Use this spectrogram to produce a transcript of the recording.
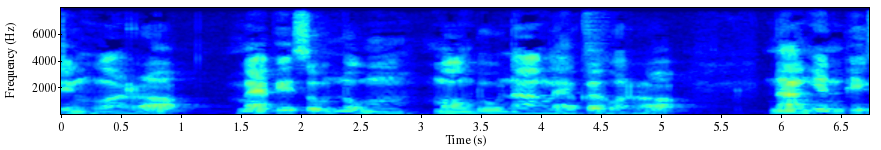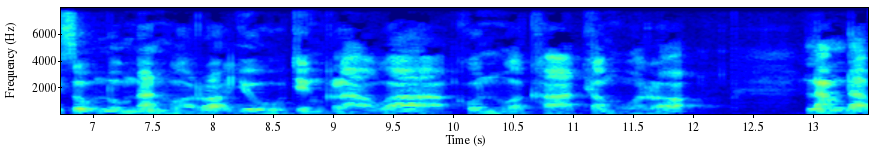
จึงหัวเราะ แม้พิสุหนุ่มมองดูนางแล้วก็หัวเราะ นางเห็นภิกษุหนุ่มนั้นหัวเราะอยู่จึงกล่าวว่าคนหัวขาดย่อมหัวเราะลำดับ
